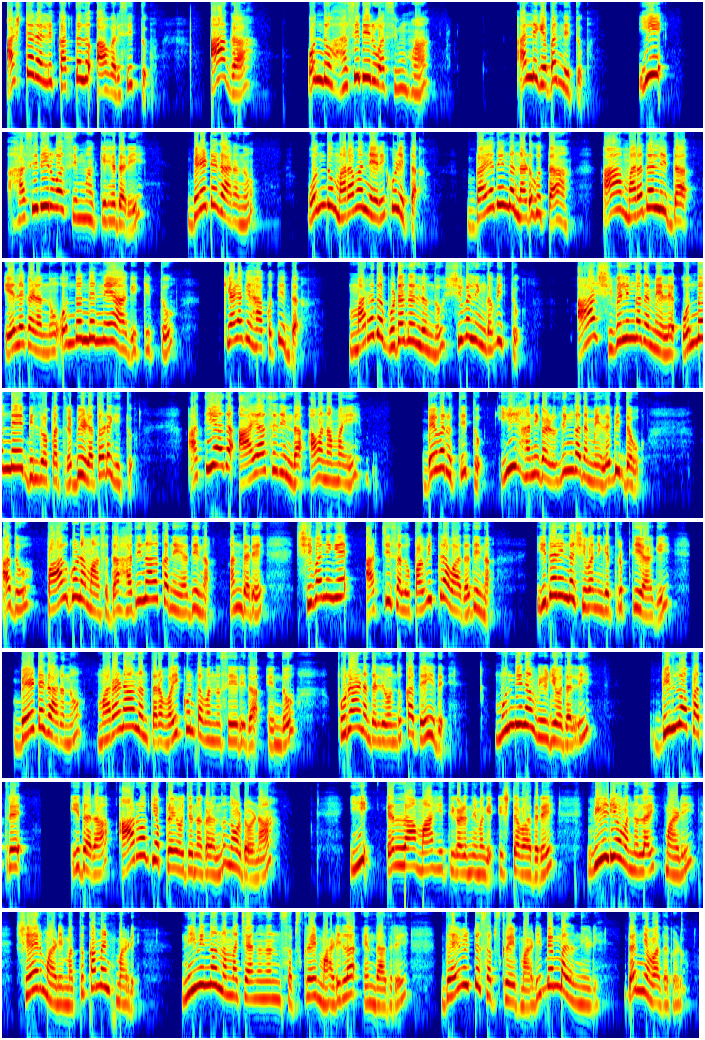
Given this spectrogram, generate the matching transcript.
ಅಷ್ಟರಲ್ಲಿ ಕತ್ತಲು ಆವರಿಸಿತ್ತು. ಆಗ ಒಂದು ಹಸಿದಿರುವ ಸಿಂಹ ಅಲ್ಲಿಗೆ ಬಂದಿತ್ತು. ಈ ಹಸಿದಿರುವ ಸಿಂಹಕ್ಕೆ ಹೆದರಿ ಬೇಟೆಗಾರನು ಒಂದು ಮರವನ್ನೇರಿ ಕುಳಿತ. ಭಯದಿಂದ ನಡುಗುತ್ತಾ ಆ ಮರದಲ್ಲಿದ್ದ ಎಲೆಗಳನ್ನು ಒಂದೊಂದನ್ನೇ ಆಗಿ ಕಿತ್ತು ಕೆಳಗೆ ಹಾಕುತ್ತಿದ್ದ. ಮರದ ಬುಡದಲ್ಲೊಂದು ಶಿವಲಿಂಗವಿತ್ತು. ಆ ಶಿವಲಿಂಗದ ಮೇಲೆ ಒಂದೊಂದೇ ಬಿಲ್ವಪತ್ರೆ ಬೀಳತೊಡಗಿತ್ತು. ಅತಿಯಾದ ಆಯಾಸದಿಂದ ಅವನ ಮೈ ಬೆವರುತ್ತಿತ್ತು. ಈ ಹನಿಗಳು ಲಿಂಗದ ಮೇಲೆ ಬಿದ್ದವು. ಅದು ಪಾಲ್ಗುಣ ಮಾಸದ ಹದಿನಾಲ್ಕನೆಯ ದಿನ, ಅಂದರೆ ಶಿವನಿಗೆ ಅರ್ಚಿಸಲು ಪವಿತ್ರವಾದ ದಿನ. ಇದರಿಂದ ಶಿವನಿಗೆ ತೃಪ್ತಿಯಾಗಿ ಬೇಟೆಗಾರನು ಮರಣಾನಂತರ ವೈಕುಂಠವನ್ನು ಸೇರಿದ ಎಂದು ಪುರಾಣದಲ್ಲಿ ಒಂದು ಕತೆ ಇದೆ. ಮುಂದಿನ ವಿಡಿಯೋದಲ್ಲಿ ಬಿಲ್ವಪತ್ರೆ ಇದರ ಆರೋಗ್ಯ ಪ್ರಯೋಜನಗಳನ್ನು ನೋಡೋಣ. ಈ ಎಲ್ಲ ಮಾಹಿತಿಗಳು ನಿಮಗೆ ಇಷ್ಟವಾದರೆ ವಿಡಿಯೋವನ್ನು ಲೈಕ್ ಮಾಡಿ, ಶೇರ್ ಮಾಡಿ ಮತ್ತು ಕಮೆಂಟ್ ಮಾಡಿ. ನೀವಿನ್ನೂ ನಮ್ಮ ಚಾನಲನ್ನು ಸಬ್ಸ್ಕ್ರೈಬ್ ಮಾಡಿಲ್ಲ ಎಂದಾದರೆ ದಯವಿಟ್ಟು ಸಬ್ಸ್ಕ್ರೈಬ್ ಮಾಡಿ ಬೆಂಬಲ ನೀಡಿ. ಧನ್ಯವಾದಗಳು.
